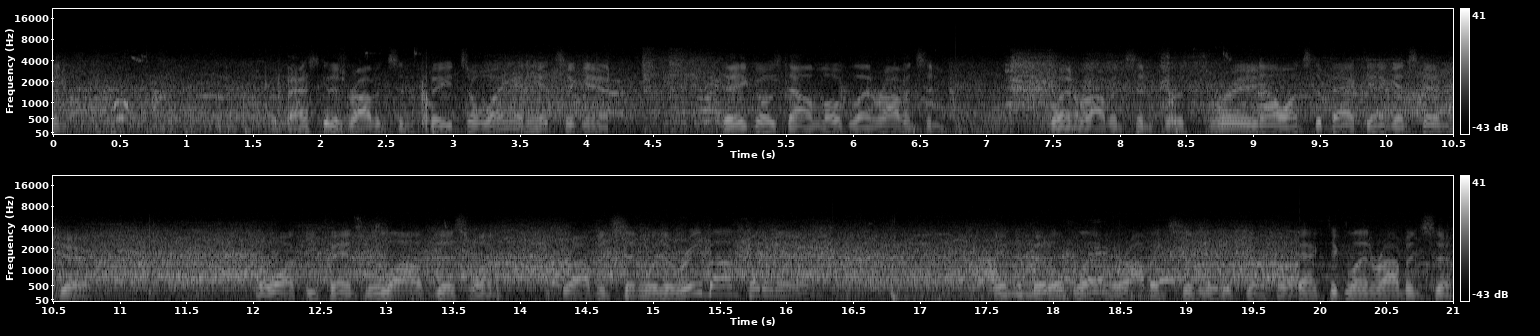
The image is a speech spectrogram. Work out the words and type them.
and the basket as Robinson fades away and hits again. Day goes down low. Glenn Robinson. Glenn Robinson for a three. Now wants to back in against MJ. Milwaukee fans love this one. Robinson with a rebound, put it in. In the middle, Glenn Robinson with a jumper. Back to Glenn Robinson.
